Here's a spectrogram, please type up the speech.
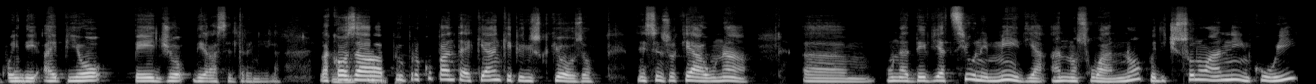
Quindi IPO peggio di Russell 3000. La cosa mm-hmm. più preoccupante è che è anche più rischioso, nel senso che ha una, um, una deviazione media anno su anno, quindi ci sono anni in cui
